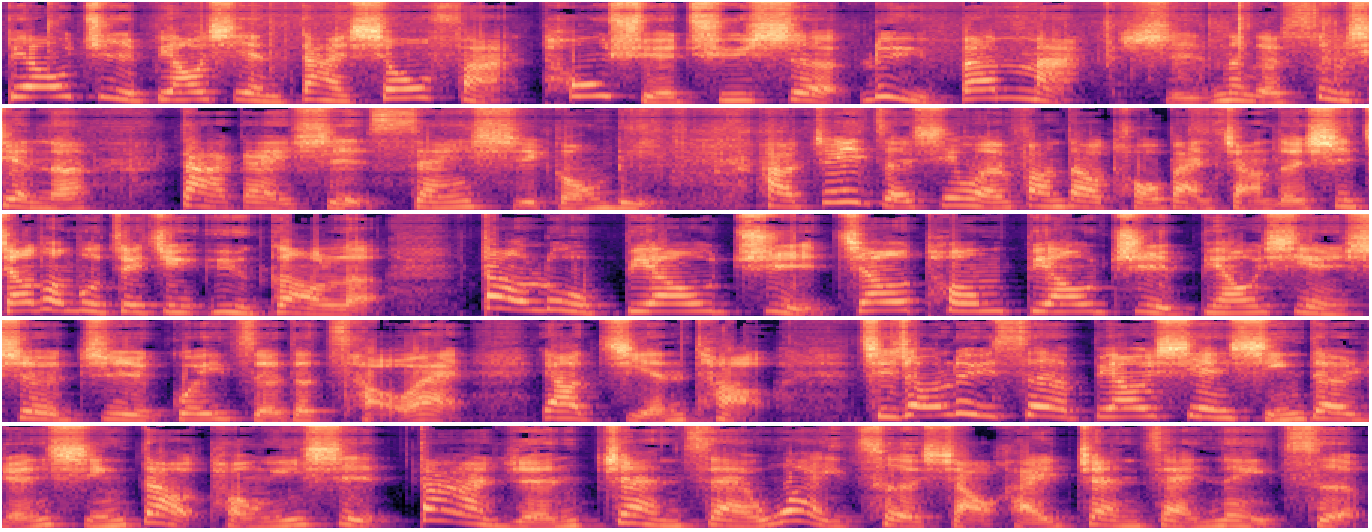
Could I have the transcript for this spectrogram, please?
标志标线大修法，通学区设绿斑马，时那个速限呢？大概是三十公里。好，这一则新闻放到头版，讲的是交通部最近预告了道路标志、交通标志标线设置规则的草案要检讨。其中绿色标线型的人行道统一是大人站在外侧，小孩站在内侧。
